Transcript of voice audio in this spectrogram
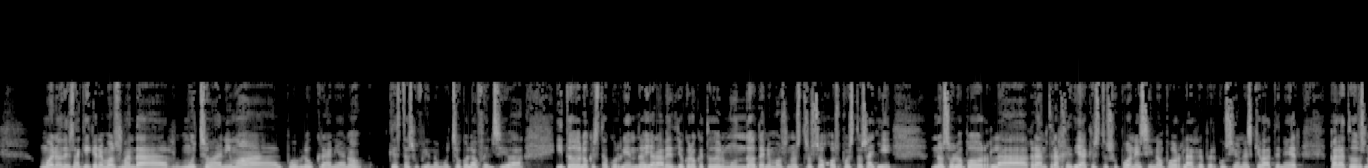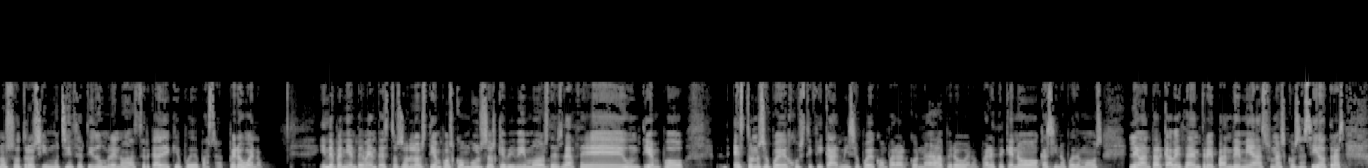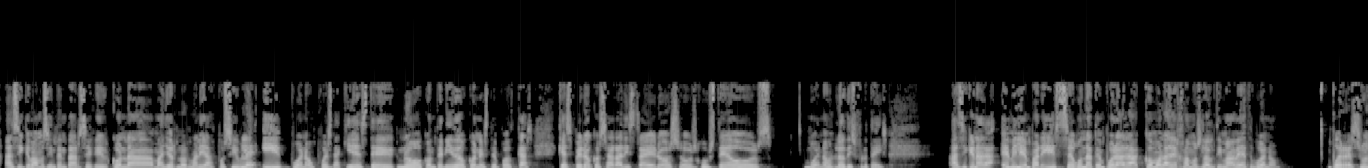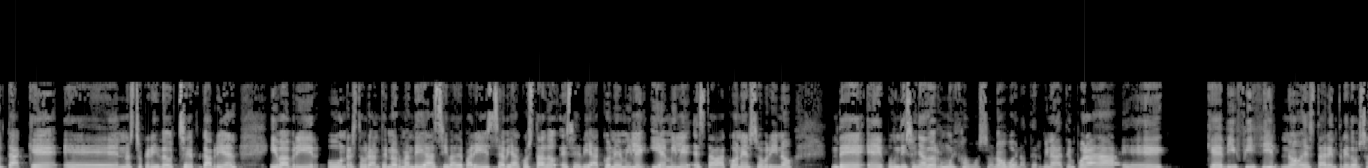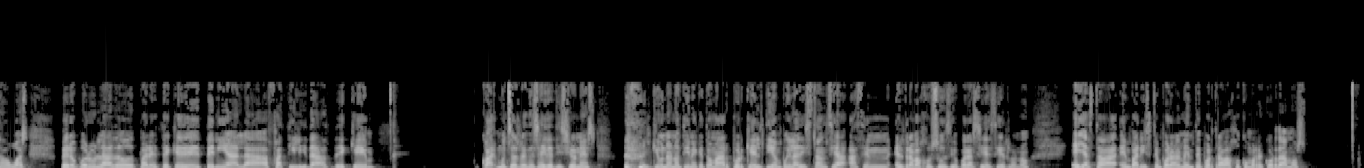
Bueno, desde aquí queremos mandar mucho ánimo al pueblo ucraniano que está sufriendo mucho con la ofensiva y todo lo que está ocurriendo y a la vez yo creo que todo el mundo tenemos nuestros ojos puestos allí, no solo por la gran tragedia que esto supone, sino por las repercusiones que va a tener para todos nosotros y mucha incertidumbre, ¿no? acerca de qué puede pasar. Pero bueno, Independientemente, estos son los tiempos convulsos que vivimos desde hace un tiempo esto no se puede justificar ni se puede comparar con nada, pero bueno, parece que no, casi no podemos levantar cabeza entre pandemias, unas cosas y otras. Así que vamos a intentar seguir con la mayor normalidad posible y bueno, pues de aquí este nuevo contenido con este podcast que espero que os haga distraeros, os guste, os, bueno, lo disfrutéis. Así que nada, Emily en París, segunda temporada. ¿Cómo la dejamos la última vez? Bueno, pues resulta que eh, nuestro querido chef Gabriel iba a abrir un restaurante en Normandía, se iba de París, se había acostado ese día con Emily y Emily estaba con el sobrino de eh, un diseñador muy famoso, ¿no? Bueno, termina la temporada, eh, qué difícil, ¿no? Estar entre dos aguas, pero por un lado parece que tenía la facilidad de que muchas veces hay decisiones que uno no tiene que tomar porque el tiempo y la distancia hacen el trabajo sucio, por así decirlo, ¿no? Ella estaba en París temporalmente por trabajo, como recordamos,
